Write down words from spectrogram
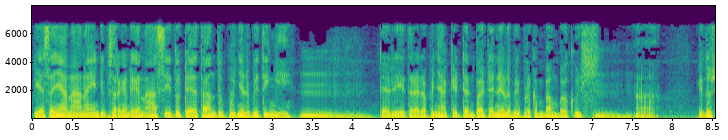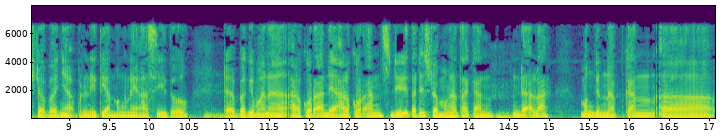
biasanya anak-anak yang dibesarkan dengan ASI itu daya tahan tubuhnya lebih tinggi hmm. dari terhadap penyakit dan badannya lebih berkembang bagus. Hmm. Nah, itu sudah banyak penelitian mengenai ASI itu. Hmm. Dan bagaimana Al-Qur'an ya? Al-Qur'an sendiri tadi sudah mengatakan hmm. hendaklah menggenapkan uh,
